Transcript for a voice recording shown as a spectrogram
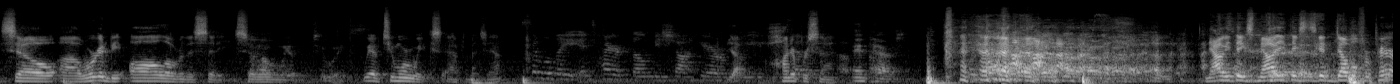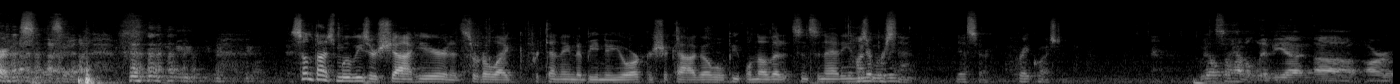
So uh, we're going to be all over the city. So We have two weeks. we have two more weeks after this, yeah? So will the entire film be shot here? Yeah. 100%. Oh. In Paris. Now he thinks, now he thinks he's getting double for Paris. So, Sometimes movies are shot here and it's sort of like pretending to be New York or Chicago. Will people know that it's Cincinnati in this movie? 100%. Yes, sir. Great question. We also have Olivia, uh, our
